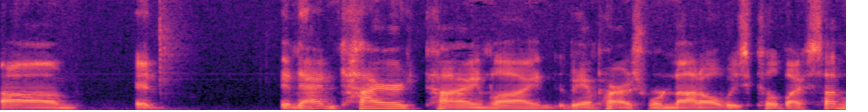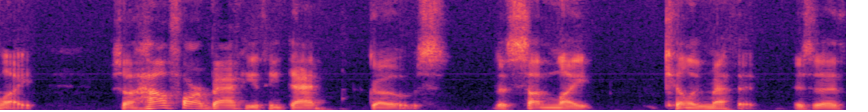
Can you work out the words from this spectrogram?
um, it, in that entire timeline, the vampires were not always killed by sunlight. So, how far back do you think that goes? The sunlight killing method is it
